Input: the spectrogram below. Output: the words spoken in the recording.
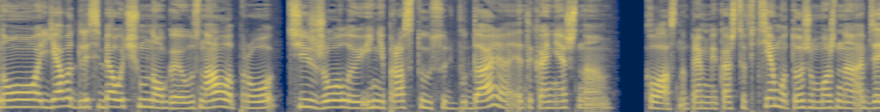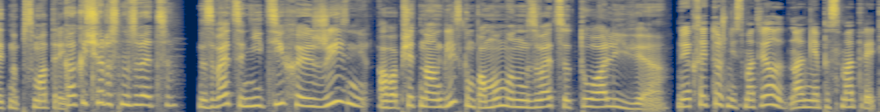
но я вот для себя очень многое узнала про тяжелую и непростую судьбу Даля. Это, конечно, классно. Прям, мне кажется, в тему тоже можно обязательно посмотреть. Как еще раз называется? Называется «Не тихая жизнь», а вообще-то на английском, по-моему, он называется «Туоливия». Ну, я, кстати, тоже не смотрела, надо мне посмотреть.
